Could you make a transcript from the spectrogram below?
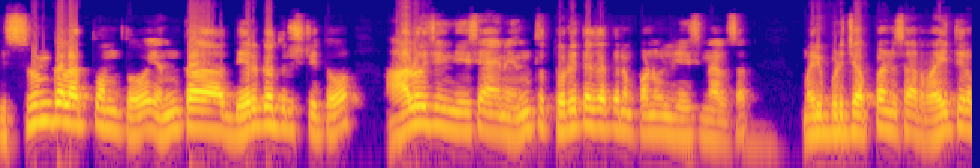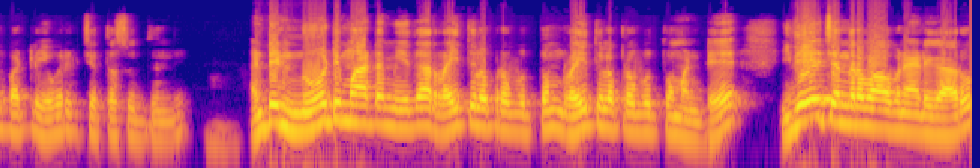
విశృంఖలత్వంతో ఎంత దీర్ఘదృష్టితో ఆలోచన చేసి ఆయన ఎంత త్వరితగతిన పనులు చేసినారు సార్. మరి ఇప్పుడు చెప్పండి సార్ రైతుల పట్ల ఎవరికి చిత్తశుద్ధి ఉంది? అంటే నోటి మాట మీద రైతుల ప్రభుత్వం రైతుల ప్రభుత్వం అంటే ఇదే చంద్రబాబు నాయుడు గారు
